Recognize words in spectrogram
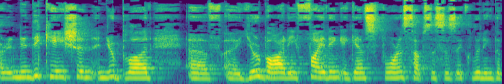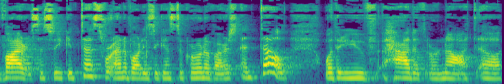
are an indication in your blood of uh, your body fighting against foreign substances, including the virus. And so you can test for antibodies against the coronavirus and tell whether you've had it or not. Uh,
